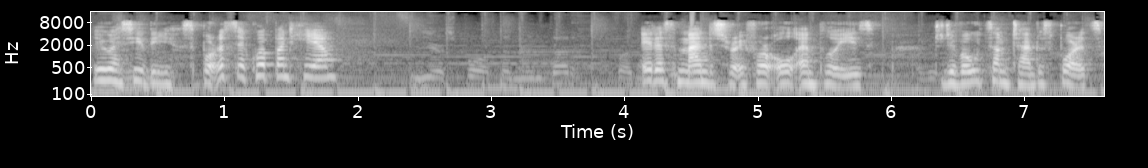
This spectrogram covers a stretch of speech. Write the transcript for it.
You can see the sports equipment here. It is mandatory for all employees to devote some time to sports,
